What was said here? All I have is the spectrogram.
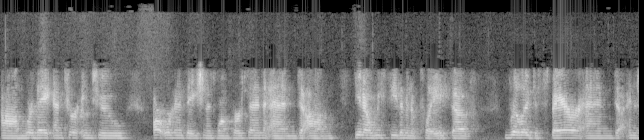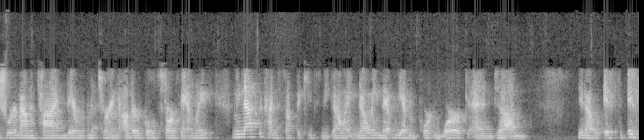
um, where they enter into our organization as one person, and um, you know we see them in a place of really despair, and uh, in a short amount of time they're mentoring other Gold Star families. I mean that's the kind of stuff that keeps me going, knowing that we have important work, and um, you know if if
